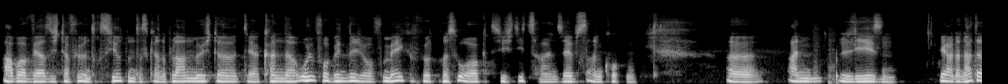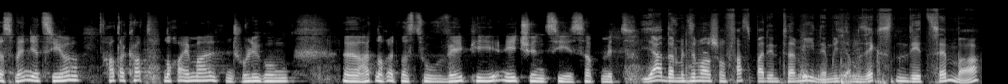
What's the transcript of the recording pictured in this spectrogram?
Aber wer sich dafür interessiert und das gerne planen möchte, der kann da unverbindlich auf make.wordpress.org sich die Zahlen selbst angucken. Äh, anlesen. Ja, dann hat der Sven jetzt hier, harter Cut, noch einmal, Entschuldigung, äh, hat noch etwas zu VP Agency Submit. Ja, damit sind wir schon fast bei den Terminen, nämlich am 6. Dezember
